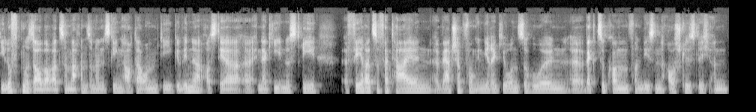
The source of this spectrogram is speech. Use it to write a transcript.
die Luft nur sauberer zu machen, sondern es ging auch darum, die Gewinne aus der äh, Energieindustrie äh, fairer zu verteilen, äh, Wertschöpfung in die Region zu holen, äh, wegzukommen von diesen ausschließlich an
